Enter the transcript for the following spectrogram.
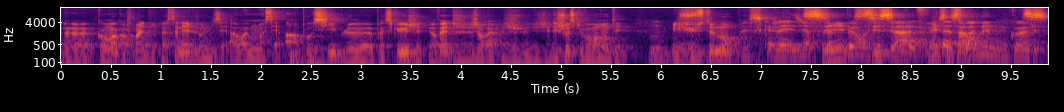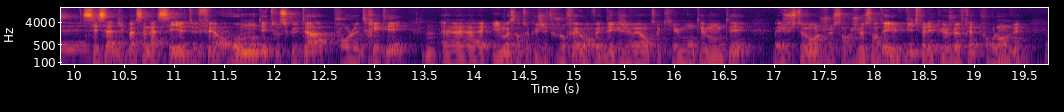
euh, quand moi quand je parlais de Vipassana les gens ils me disaient ah ouais moi c'est impossible euh, parce que j'ai en fait j'ai j'ai des choses qui vont remonter Mm. mais justement C'est ce que j'allais dire, c'est C'est- la peur aussi de c'est se ça, mais confronter c'est à ça. soi-même, quoi. C'est C'est c'est ça Vipassana, c'est de faire remonter tout ce que tu as pour le traiter. Mm. Euh, et moi, c'est un truc que j'ai toujours fait où en fait, dès que j'avais un truc qui montait, montait, bah, justement, je, sens, je le sentais et vite fallait que je le traite pour l'enlever. Mm.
